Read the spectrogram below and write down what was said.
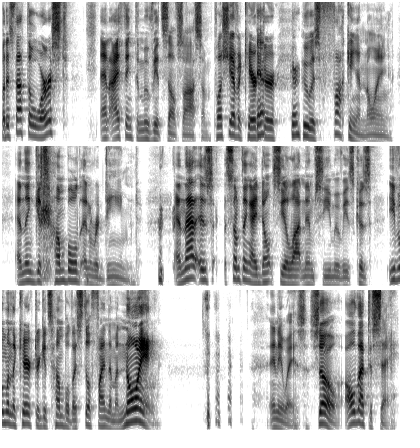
but it's not the worst. And I think the movie itself's awesome. Plus, you have a character sure. who is fucking annoying and then gets humbled and redeemed. And that is something I don't see a lot in MCU movies because even when the character gets humbled, I still find them annoying. Anyways, so all that to say,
